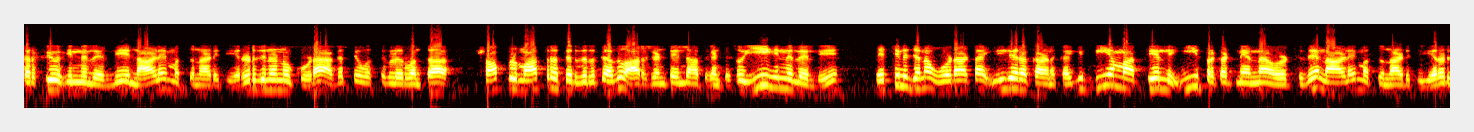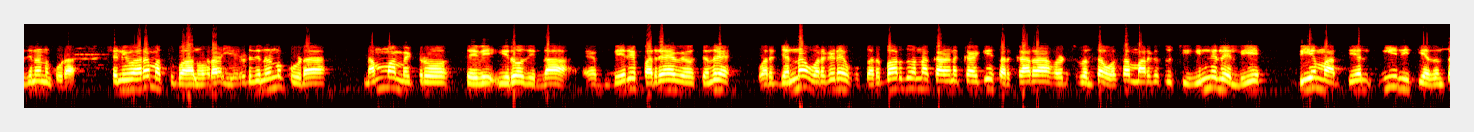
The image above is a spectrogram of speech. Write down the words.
ಕರ್ಫ್ಯೂ ಹಿನ್ನೆಲೆಯಲ್ಲಿ ನಾಳೆ ಮತ್ತು ನಾಡಿದ್ದು ಎರಡು ದಿನನೂ ಕೂಡ ಅಗತ್ಯ ವಸ್ತುಗಳಿರುವಂತ ಶಾಪ್ಗಳು ಮಾತ್ರ ತೆರೆದಿರುತ್ತೆ. ಅದು ಆರು ಗಂಟೆಯಿಂದ ಹತ್ತು ಗಂಟೆ. ಸೊ ಈ ಹಿನ್ನೆಲೆಯಲ್ಲಿ ಹೆಚ್ಚಿನ ಜನ ಓಡಾಟ ಇಲ್ಲದಿರೋ ಕಾರಣಕ್ಕಾಗಿ ಬಿಎಂಆರ್ಸಿಯಲ್ಲಿ ಈ ಪ್ರಕಟಣೆಯನ್ನ ಹೊರಡಿಸಿದೆ ನಾಳೆ ಮತ್ತು ನಾಡಿದ್ದು ಎರಡು ದಿನನೂ ಕೂಡ, ಶನಿವಾರ ಮತ್ತು ಭಾನುವಾರ ಎರಡು ದಿನನೂ ಕೂಡ ನಮ್ಮ ಮೆಟ್ರೋ ಸೇವೆ ಇರೋದಿಲ್ಲ. ಬೇರೆ ಪರ್ಯಾಯ ವ್ಯವಸ್ಥೆ ಅಂದ್ರೆ ಹೊರ ಜನ ಹೊರಗಡೆ ಬರಬಾರ್ದು ಅನ್ನೋ ಕಾರಣಕ್ಕಾಗಿ ಸರ್ಕಾರ ಹೊರಡಿಸಿರುವಂತ ಹೊಸ ಮಾರ್ಗಸೂಚಿ ಹಿನ್ನೆಲೆಯಲ್ಲಿ ಬಿಎಂಆರ್ಸಿಎಲ್ ಈ ರೀತಿಯಾದಂತ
